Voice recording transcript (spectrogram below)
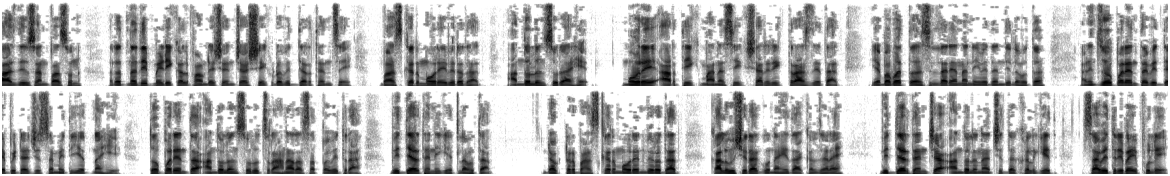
पाच दिवसांपासून रत्नदीप मेडिकल फाउंडेशनच्या शेकडो विद्यार्थ्यांचे भास्कर मोरे विरोधात आंदोलन सुरू आहे. मोरे आर्थिक मानसिक शारीरिक त्रास देतात. याबाबत तहसीलदार यांना निवेदन दिलं होतं आणि जोपर्यंत विद्यापीठाची समिती येत नाही तोपर्यंत आंदोलन सुरूच राहणार असा पवित्रा विद्यार्थ्यांनी घेतला होता. डॉक्टर भास्कर मोरेंविरोधात काल उशिरा गुन्हाही दाखल झालाय. विद्यार्थ्यांच्या आंदोलनाची दखल घेत सावित्रीबाई फुले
